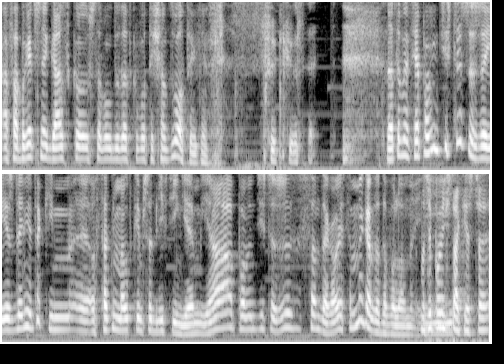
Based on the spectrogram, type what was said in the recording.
a fabryczny gaz kosztował dodatkowo 1000 zł, więc kurde. Natomiast ja powiem Ci szczerze, że jeżdżenie takim e, ostatnim autkiem przed liftingiem, ja powiem Ci szczerze, że z Sandero jestem mega zadowolony. Znaczy I... powiem Ci tak, jeszcze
